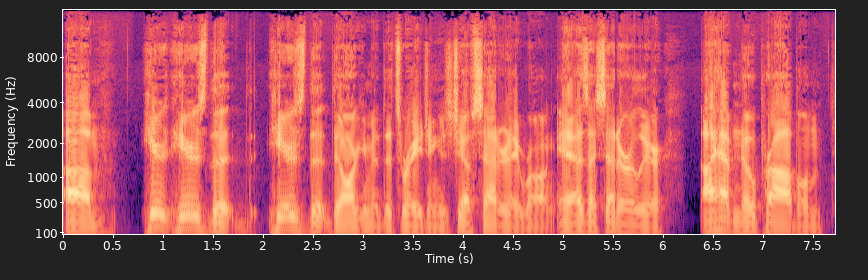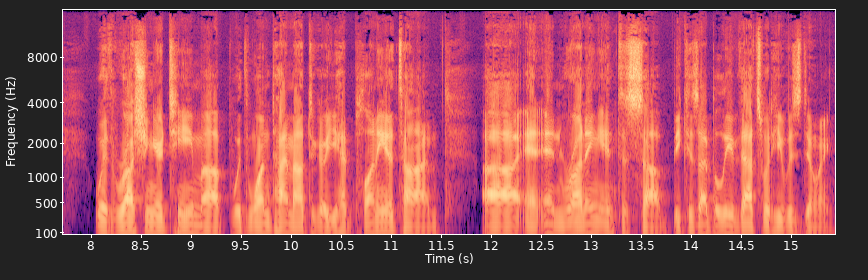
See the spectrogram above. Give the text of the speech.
Um, here, here's the here's the the argument that's raging: is Jeff Saturday wrong? And as I said earlier, I have no problem with rushing your team up with one timeout to go. You had plenty of time, uh, and, and running into sub because I believe that's what he was doing.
